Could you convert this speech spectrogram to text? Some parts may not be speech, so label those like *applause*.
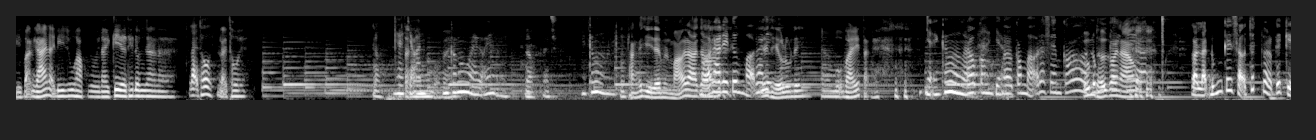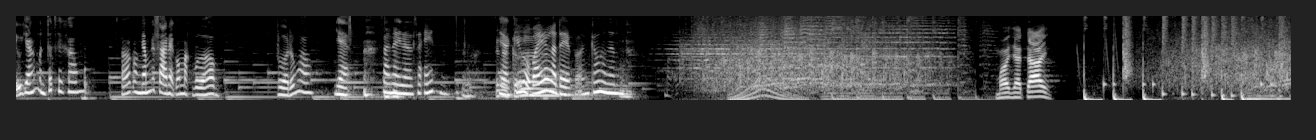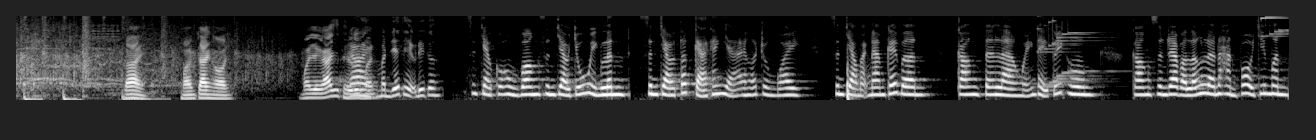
thì bạn gái lại đi du học rồi này kia thì đâm ra là lại thôi. Lại thôi. Nào, Dạ em anh, cảm ơn quà của em Nào, anh chị. Dạ, Cảm ơn. Anh Tặng cái gì đây mình mở ra cho Mở ra đi Tư, mở ra Giới đi. thiệu luôn đi. À, bộ váy tặng. Dạ cảm ơn đâu ạ con Dạ. ờ, con mở ra xem có Ướm đúng thử coi nào. ờ, gọi là đúng cái sở thích rồi cái kiểu dáng mình thích hay không. Đó con nhắm cái size này con mặc vừa không? Vừa đúng không? Dạ, size này là size S Thế Dạ cái bộ váy rất là đẹp Anh cảm ơn anh mời nhà trai rồi mời em trai ngồi mời nhà gái giới thiệu Rồi, đi mình mình giới thiệu đi cưng Xin chào cô Hồng Vân, xin chào chú Quyền Linh, xin chào tất cả khán giả đang ở trường quay. Xin chào bạn nam kế bên. Con tên là Nguyễn Thị Tuyết Hương. Con sinh ra và lớn lên ở thành phố Hồ Chí Minh.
